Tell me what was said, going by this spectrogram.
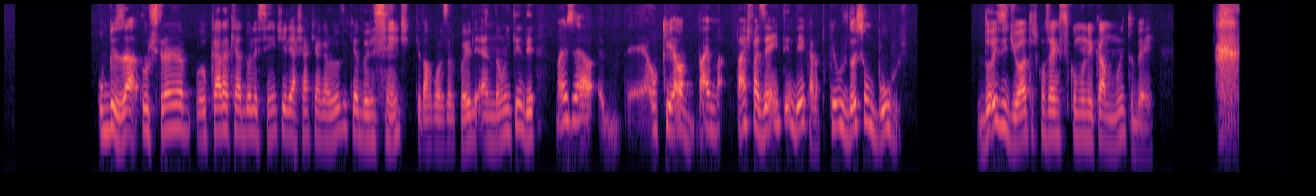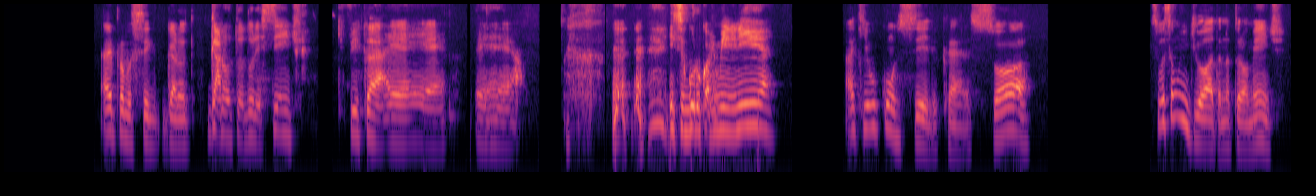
O bizarro, o estranho é o cara que é adolescente, ele achar que a garota que é adolescente, que tava conversando com ele, é não entender. Mas é, é o que ela vai, faz fazer é entender, cara, porque os dois são burros. Dois idiotas conseguem se comunicar muito bem. Aí pra você, garoto, garoto adolescente, que fica é, é, inseguro com as menininhas. Aqui o conselho, cara, só. Se você é um idiota naturalmente,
